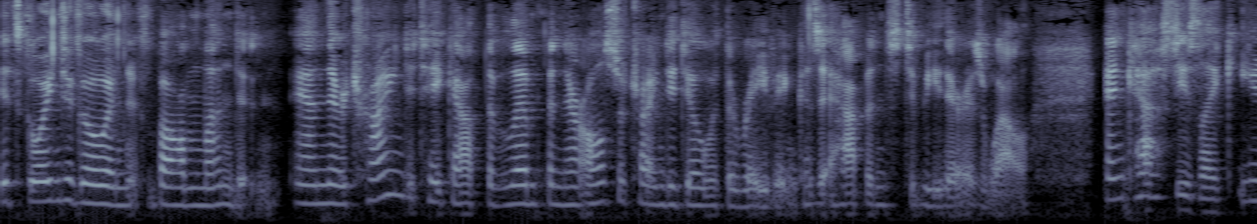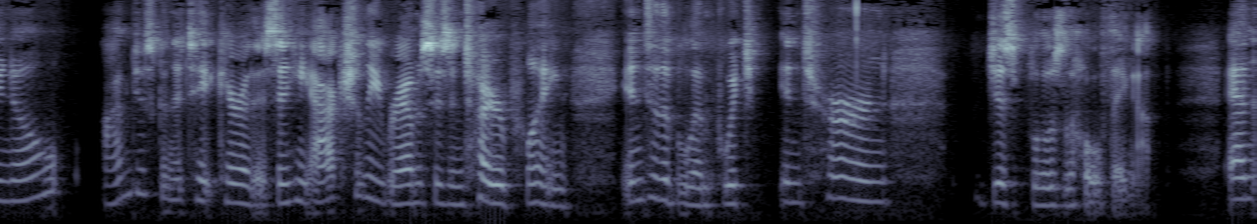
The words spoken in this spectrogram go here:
it's going to go and bomb London. And they're trying to take out the blimp and they're also trying to deal with the Raven because it happens to be there as well. And Cassidy's like, you know, I'm just going to take care of this. And he actually rams his entire plane into the blimp, which in turn just blows the whole thing up. And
